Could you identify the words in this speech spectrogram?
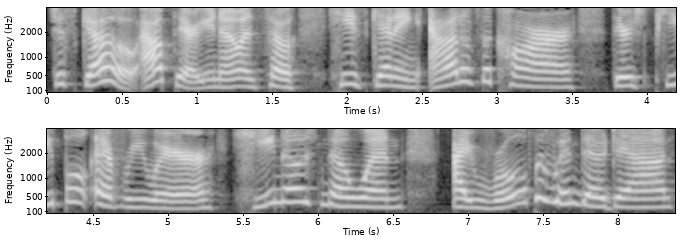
just go out there, you know? And so he's getting out of the car. There's people everywhere. He knows no one. I roll the window down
